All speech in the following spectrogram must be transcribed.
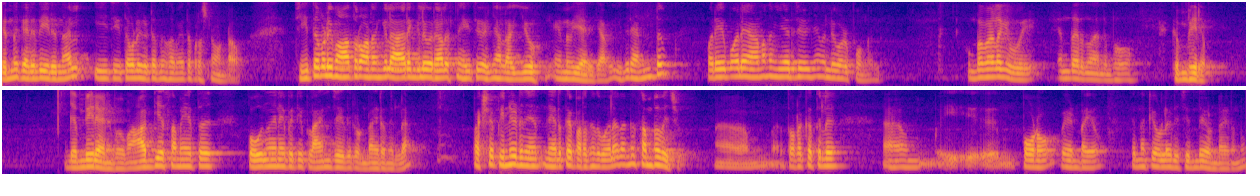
എന്ന് കരുതിയിരുന്നാൽ ഈ ചീത്തവിളി കിട്ടുന്ന സമയത്ത് പ്രശ്നം ഉണ്ടാവും ചീത്തവിളി മാത്രമാണെങ്കിൽ ആരെങ്കിലും ഒരാളെ സ്നേഹിച്ചു കഴിഞ്ഞാൽ അയ്യോ എന്ന് വിചാരിക്കാം. ഇത് രണ്ടും ഒരേപോലെയാണെന്ന് വിചാരിച്ചു കഴിഞ്ഞാൽ വലിയ കുഴപ്പമൊന്നുമില്ല. കുംഭമേളയ്ക്ക് പോയി. എന്തായിരുന്നു അനുഭവം? ഗംഭീരം. ഗംഭീര അനുഭവം. ആദ്യ സമയത്ത് പോകുന്നതിനെ പറ്റി പ്ലാൻ ചെയ്തിട്ടുണ്ടായിരുന്നില്ല. പക്ഷേ പിന്നീട് നേരത്തെ പറഞ്ഞതുപോലെ അതങ്ങ് സംഭവിച്ചു. തുടക്കത്തിൽ പോണോ വേണ്ടയോ എന്നൊക്കെയുള്ളൊരു ചിന്തയുണ്ടായിരുന്നു.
